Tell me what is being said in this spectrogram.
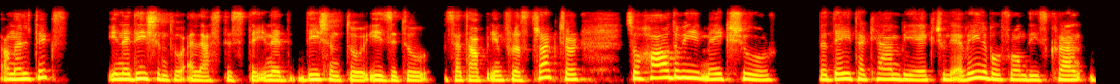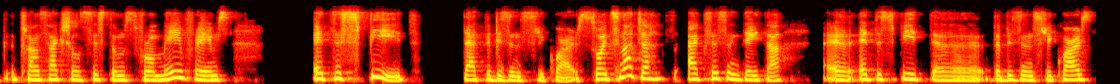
analytics. In addition to elasticity, in addition to easy to set up infrastructure. So how do we make sure the data can be actually available from these transactional systems from mainframes at the speed that the business requires. So it's not just accessing data uh, at the speed uh, the business requires.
